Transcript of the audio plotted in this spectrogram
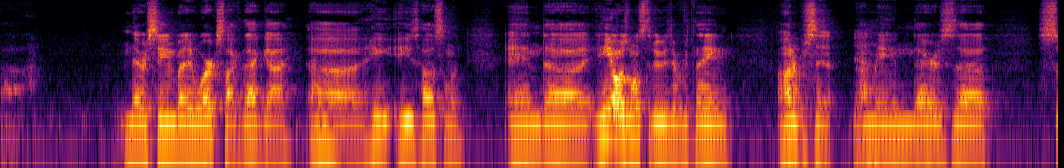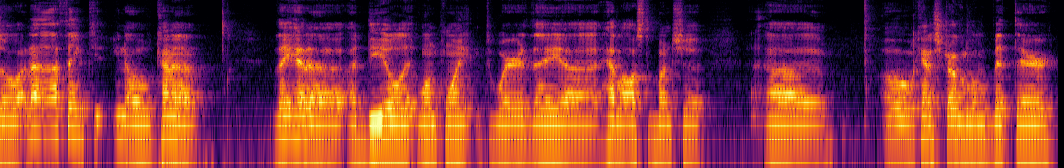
Uh, Never seen anybody works like that guy. Uh, he he's hustling, and uh, he always wants to do everything 100. percent Yeah. I mean, there's uh, so I I think you know, kind of they had a, a deal at one point where they uh, had lost a bunch of uh, oh kind of struggled a little bit there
